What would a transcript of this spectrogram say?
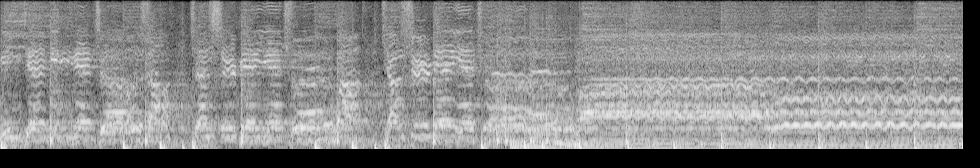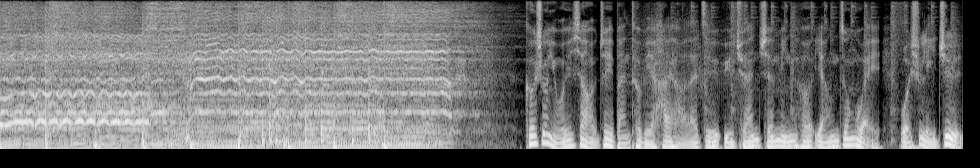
明天，明天这微笑将。是遍野春花，将是遍野春花。歌声与微笑这一版特别嗨哈，来自于羽泉、陈明和杨宗纬。我是李志，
